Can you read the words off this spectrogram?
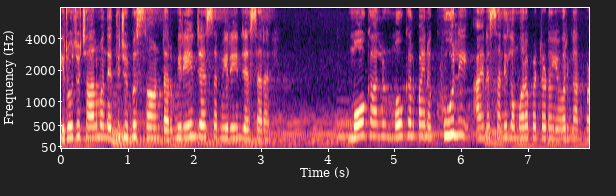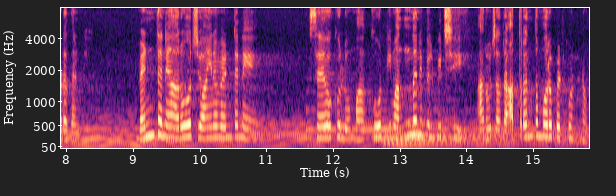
ఈరోజు చాలామంది ఎత్తి చూపిస్తూ ఉంటారు మీరు ఏం చేస్తారు మీరు ఏం చేస్తారని. మోకాలు మోకాల పైన కూలి ఆయన సన్నిధిలో మొరపెట్టడం ఎవరికి కనపడదండి. వెంటనే ఆ రోజు ఆయన వెంటనే సేవకులు మా కోటి అందరిని పిలిపించి ఆ రోజు రాత్రంతా మొరపెట్టుకుంటున్నాం.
